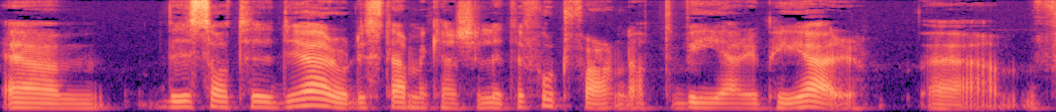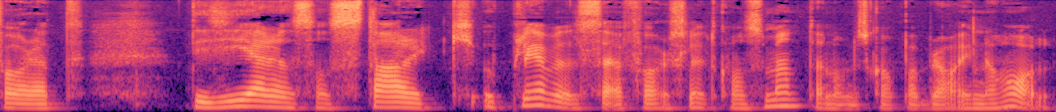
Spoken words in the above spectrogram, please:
Um, vi sa tidigare, och det stämmer kanske lite fortfarande, att VR är PR. Um, för att det ger en sån stark upplevelse för slutkonsumenten om du skapar bra innehåll.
